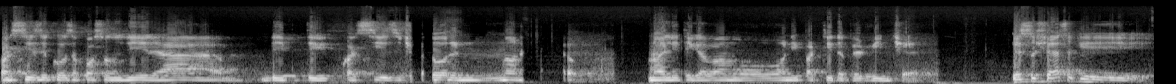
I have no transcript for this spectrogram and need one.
qualsiasi cosa possono dire ah, di, di qualsiasi giocatore non è vero. Noi litigavamo ogni partita per vincere. È successo che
